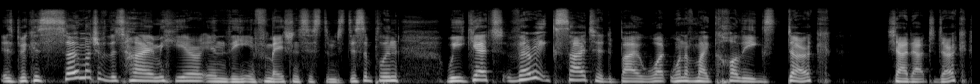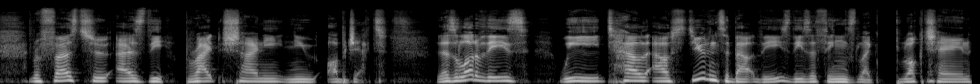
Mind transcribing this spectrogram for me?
is because so much of the time here in the information systems discipline, we get very excited by what one of my colleagues, Dirk, shout out to Dirk, refers to as the bright, shiny new object. There's a lot of these. We tell our students about these. These are things like blockchain,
